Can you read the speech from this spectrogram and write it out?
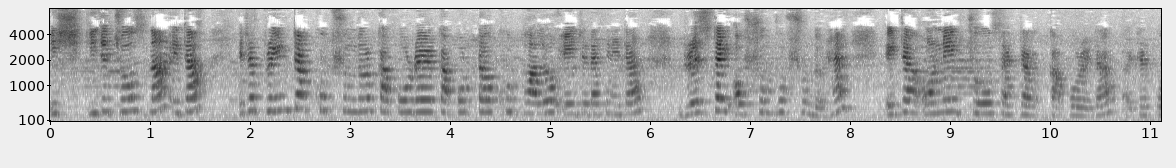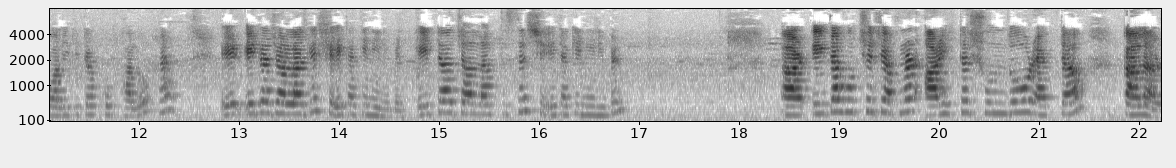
ইস, কি যে চোস না এটা? এটা প্রিন্টটা খুব সুন্দর, কাপড়ের কাপড়টাও খুব ভালো। এই যে দেখেন এটা ড্রেসটাই অসম্ভব সুন্দর হ্যাঁ? এটা অনেক চোস একটা কাপড় এটা, এটার কোয়ালিটিটা খুব ভালো হ্যাঁ? এটা যা লাগে সে এটাকে নিয়ে নেবেন। এটা যা লাগতেছে সে এটাকে নিয়ে নেবেন। আর এটা হচ্ছে যে আপনার আরেকটা সুন্দর একটা কালার।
